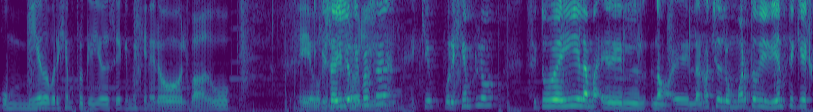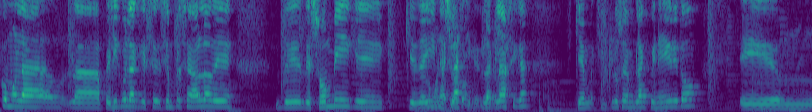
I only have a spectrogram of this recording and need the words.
un miedo, por ejemplo, que yo decía que me generó el Babadook. eh, que me ¿sabes lo que pasa? Es que, por ejemplo, si tú el, ama- el- no, eh, La Noche de los Muertos Vivientes, que es como la, la película que se- siempre se habla de, de, de zombie, que, que de ahí Como la nació clásica, la clásica, que, que incluso en blanco y negro y todo. eh,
